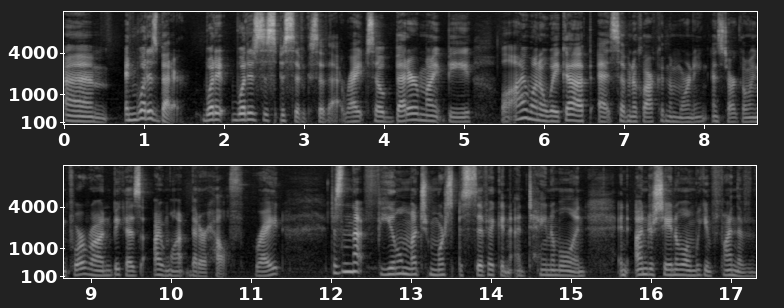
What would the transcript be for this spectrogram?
um, and what is better? What it, what is the specifics of that, right? So better might be, well, I want to wake up at seven o'clock in the morning and start going for a run because I want better health, right? Doesn't that feel much more specific and attainable and, and understandable and we can find the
